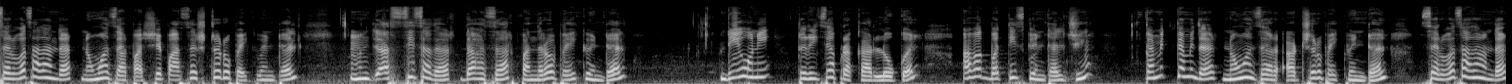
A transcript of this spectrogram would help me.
सर्वसाधारण दर नऊ हजार पाचशे पासष्ट रुपये क्विंटल जास्तीचा दर दहा हजार पंधरा रुपये क्विंटल. देवणी तुरीचा प्रकार लोकल आवक बत्तीस क्विंटलची कमीत कमी दर नऊ हजार आठशे रुपये क्विंटल सर्वसाधारण दर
